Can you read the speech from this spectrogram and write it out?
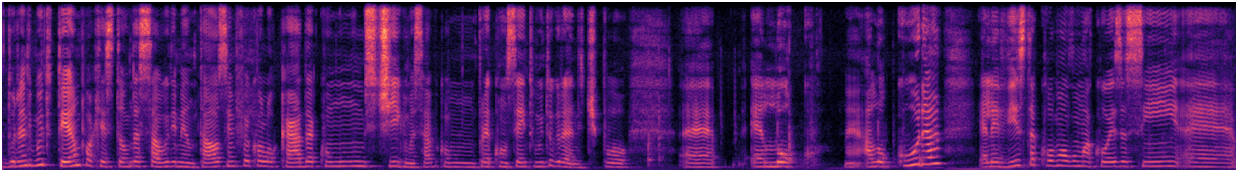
durante muito tempo a questão da saúde mental sempre foi colocada como um estigma, sabe? Como um preconceito muito grande. Tipo, é, é louco, né? A loucura, ela é vista como alguma coisa assim, é,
